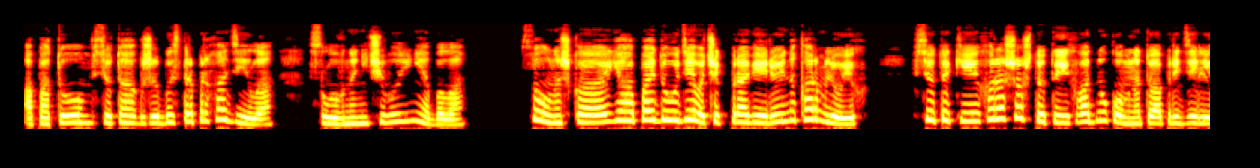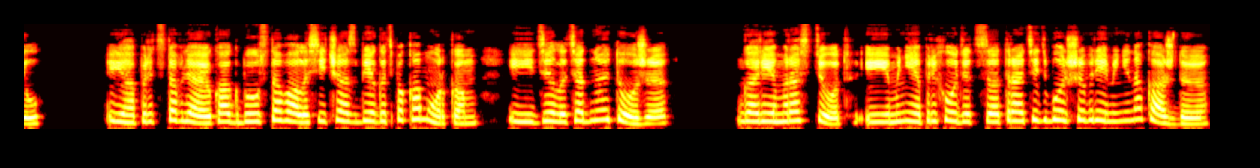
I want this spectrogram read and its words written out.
а потом все так же быстро проходило, словно ничего и не было. «Солнышко, я пойду у девочек проверю и накормлю их. Все-таки хорошо, что ты их в одну комнату определил. Я представляю, как бы уставала сейчас бегать по коморкам и делать одно и то же. Гарем растет, и мне приходится тратить больше времени на каждую.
